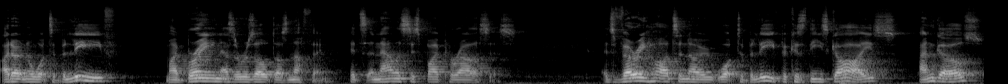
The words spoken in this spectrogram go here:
I don't know what to believe. My brain, as a result, does nothing. It's analysis by paralysis. It's very hard to know what to believe because these guys and girls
